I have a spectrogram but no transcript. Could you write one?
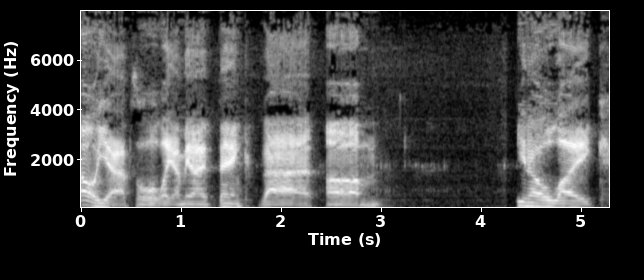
Oh yeah, absolutely. I mean, I think that um, you know, like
